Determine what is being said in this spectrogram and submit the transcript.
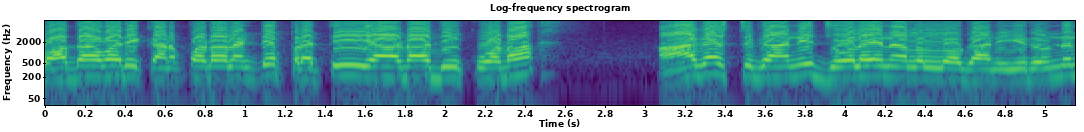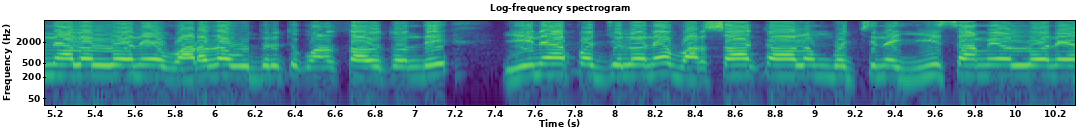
గోదావరి కనపడాలంటే ప్రతి ఏడాది కూడా ఆగస్టు కానీ జూలై నెలల్లో కానీ ఈ రెండు నెలల్లోనే వరద ఉధృతి కొనసాగుతుంది. ఈ నేపథ్యంలోనే వర్షాకాలం వచ్చిన ఈ సమయంలోనే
